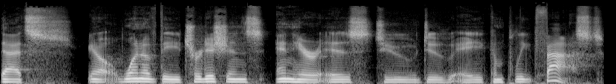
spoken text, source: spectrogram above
that's you know one of the traditions in here is to do a complete fast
